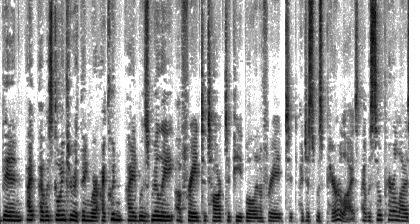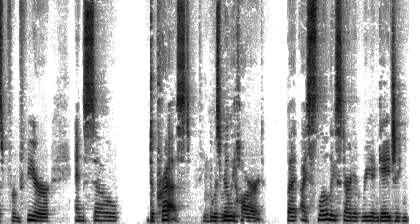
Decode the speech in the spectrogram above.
been, I, I was going through a thing where I couldn't, I was really afraid to talk to people and afraid to, I just was paralyzed. I was so paralyzed from fear and so depressed. Mm-hmm. It was really mm-hmm. hard. But I slowly started re engaging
